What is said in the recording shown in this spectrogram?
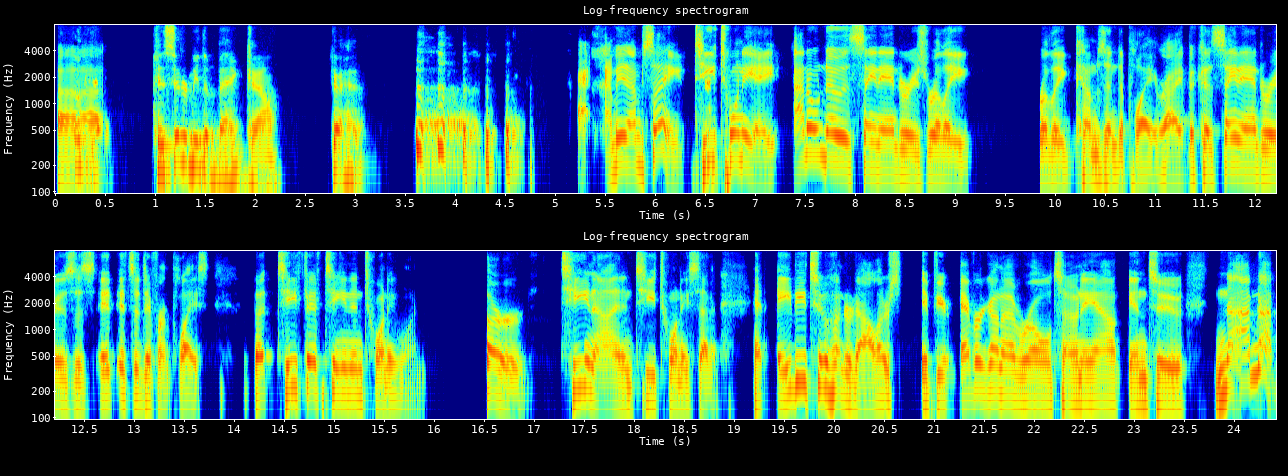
uh, Okay. Consider me the bank, Cal. Go ahead. I, I mean, I'm saying T28. I don't know if St. Andrews really really comes into play, right? Because St. Andrews is it, it's a different place, but T15 and 21, third. T9 and T27 at $8,200. If you're ever going to roll Tony out into, no, I'm not,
